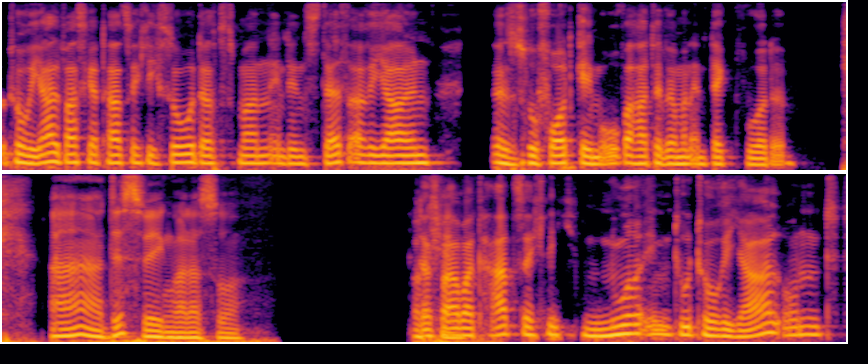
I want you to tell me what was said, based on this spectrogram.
Tutorial war es ja tatsächlich so, dass man in den Stealth-Arealen äh, sofort Game Over hatte, wenn man entdeckt wurde. Ah, deswegen war das so. Das war Okay. aber tatsächlich nur im Tutorial und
